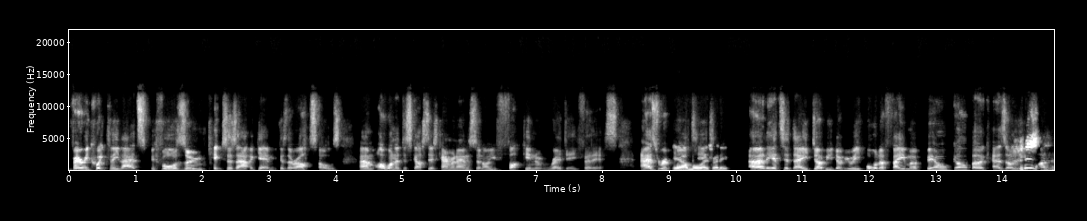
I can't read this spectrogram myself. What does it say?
very quickly, lads, before Zoom kicks us out again because they're assholes. Um, I want to discuss this. Cameron Anderson, are you fucking ready for this? As reported Yeah, I'm always ready. earlier today, WWE Hall of Famer Bill Goldberg has only one.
